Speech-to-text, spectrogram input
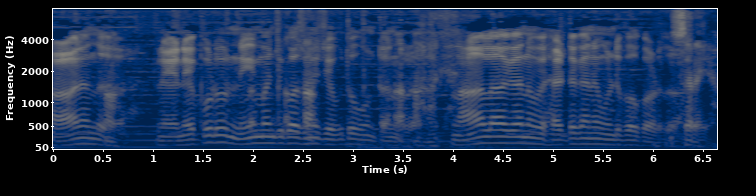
ఆనంద్ నేనెప్పుడు నీ మంచి కోసమే చెబుతూ ఉంటాను నాలాగా నువ్వు హెడ్గానే ఉండిపోకూడదు. సరే అయ్యా.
